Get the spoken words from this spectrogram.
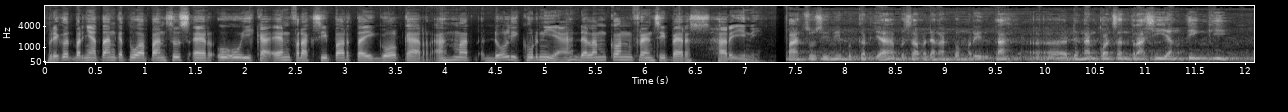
Berikut pernyataan Ketua Pansus RUU IKN fraksi Partai Golkar Ahmad Doli Kurnia dalam konferensi pers hari ini. Pansus ini bekerja bersama dengan pemerintah uh, dengan konsentrasi yang tinggi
